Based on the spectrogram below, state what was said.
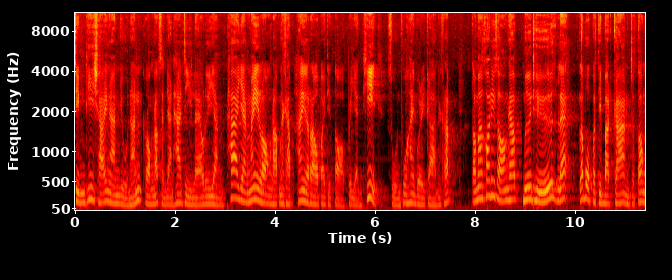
ซิมที่ใช้งานอยู่นั้นรองรับสัญญาณ 5G แล้วหรือยัง ถ้ายังไม่รองรับนะครับให้เราไปติดต่อเปลี่ยนที่ศูนย์ผู้ให้บริการนะครับ ต่อมาข้อที่ 2 ครับ มือถือและระบบปฏิบัติการจะต้อง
